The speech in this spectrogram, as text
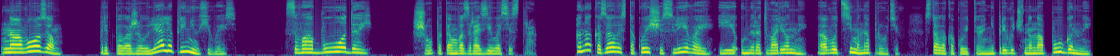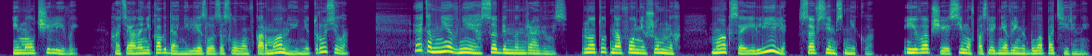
«Навозом», — предположил Ляля, принюхиваясь. «Свободой», — шепотом возразила сестра. Она казалась такой счастливой и умиротворенной, а вот Сима, напротив, стала какой-то непривычно напуганной и молчаливой, хотя она никогда не лезла за словом в карман и не трусила. Это мне в ней особенно нравилось. Но тут на фоне шумных Макса и Лили совсем сникла. И вообще, Сима в последнее время была потерянной.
